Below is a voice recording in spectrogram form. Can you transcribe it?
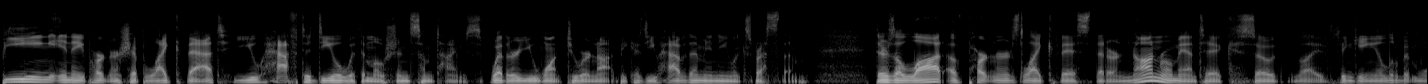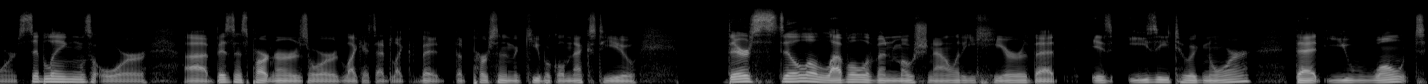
being in a partnership like that, you have to deal with emotions sometimes, whether you want to or not, because you have them and you express them. There's a lot of partners like this that are non romantic. So, like, thinking a little bit more siblings or uh, business partners, or like I said, like the, the person in the cubicle next to you. There's still a level of emotionality here that is easy to ignore that you won't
